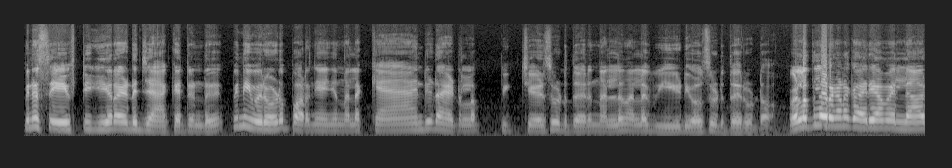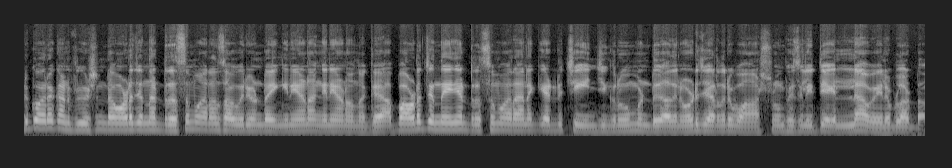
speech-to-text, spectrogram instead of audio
പിന്നെ സേഫ്റ്റി ഗിയറായിട്ട് ജാക്കറ്റ് ഉണ്ട്. പിന്നെ ഇവരോട് പറഞ്ഞു കഴിഞ്ഞാൽ നല്ല കാൻഡിഡ് ആയിട്ടുള്ള പിക്ചേഴ്സും എടുത്തു തരും നല്ല നല്ല വീഡിയോസും എടുത്തു തരും കേട്ടോ വെള്ളത്തിൽ ഇറങ്ങണ കാര്യമാകുമ്പോൾ എല്ലാവർക്കും ഓരോ കൺഫ്യൂഷൻ ഉണ്ടാവും. അവിടെ ചെന്നാൽ ഡ്രസ്സ് മാറാൻ സൗകര്യം ഉണ്ടോ? എങ്ങനെയാണോ അങ്ങനെയാണോ എന്നൊക്കെ. അപ്പോൾ അവിടെ ചെന്ന് കഴിഞ്ഞാൽ ഡ്രസ്സ് മാറാനൊക്കെ ആയിട്ട് ചേഞ്ചിങ് റൂം ഉണ്ട്. അതിനോട് ചേർന്നൊരു വാഷ്റൂം ഫെസിലിറ്റി എല്ലാം അവൈലബിൾ ആട്ടോ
